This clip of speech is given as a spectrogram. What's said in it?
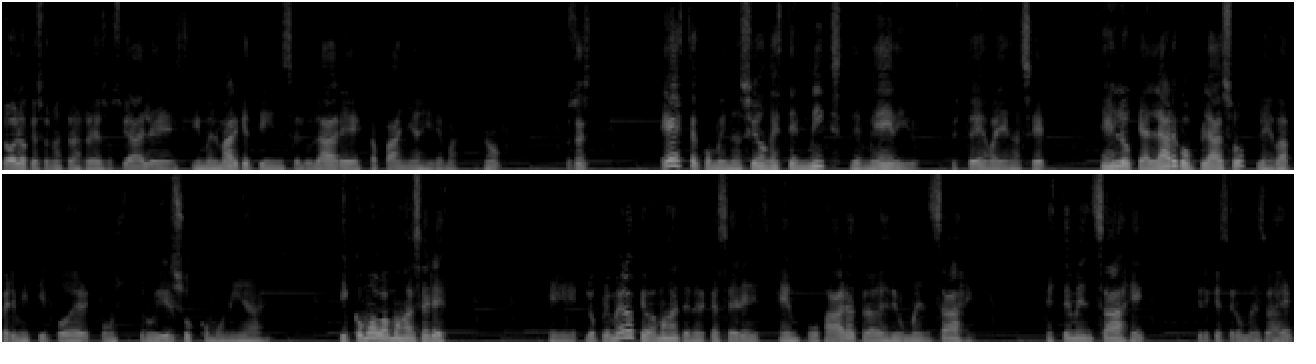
todo lo que son nuestras redes sociales, email marketing, celulares, campañas y demás, ¿no? Entonces, esta combinación, este mix de medios que ustedes vayan a hacer, es lo que a largo plazo les va a permitir poder construir sus comunidades. ¿Y cómo vamos a hacer esto? Eh, lo primero que vamos a tener que hacer es empujar a través de un mensaje. Este mensaje tiene que ser un mensaje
